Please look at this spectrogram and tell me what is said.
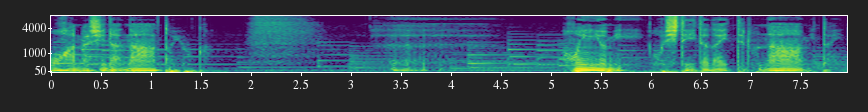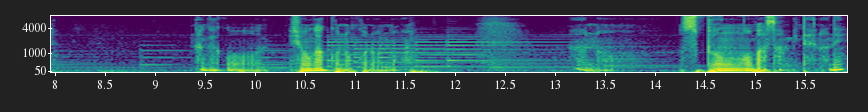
お話だなというか、本読みをしていただいてるなみたいな。なんかこう、小学校の頃の、あの、スプーンおばさんみたいなね。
